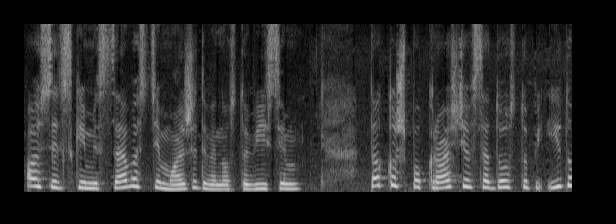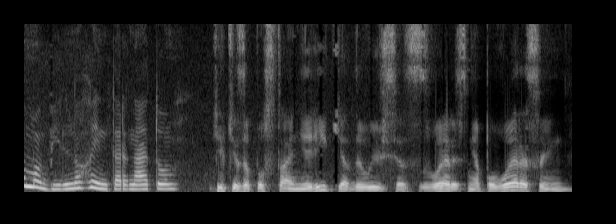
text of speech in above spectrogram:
а у сільській місцевості майже 98%. Також покращився доступ і до мобільного інтернету. Тільки за останній рік я дивився з вересня по вересень.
